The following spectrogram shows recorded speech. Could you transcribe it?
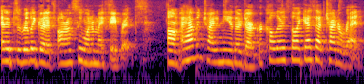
and it's really good. It's honestly one of my favorites. Um, I haven't tried any other darker colors though, I guess. I've tried a red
